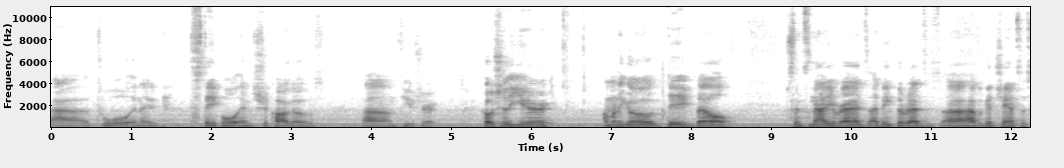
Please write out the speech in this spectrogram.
uh, tool and a staple in Chicago's um, future. Coach of the year, I'm gonna go Dave Bell. Cincinnati Reds. I think the Reds uh, have a good chance of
